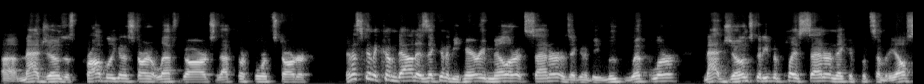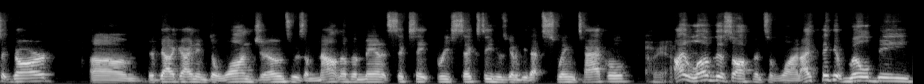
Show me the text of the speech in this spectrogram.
Uh, Matt Jones is probably going to start at left guard, so that's their fourth starter. And that's going to come down. Is it going to be Harry Miller at center? Is it going to be Luke Wypler? Matt Jones could even play center, and they could put somebody else at guard. Um, they've got a guy named Dawand Jones, who's a mountain of a man at 6'8, 360, who's going to be that swing tackle. Oh, yeah. I love this offensive line. I think it will be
